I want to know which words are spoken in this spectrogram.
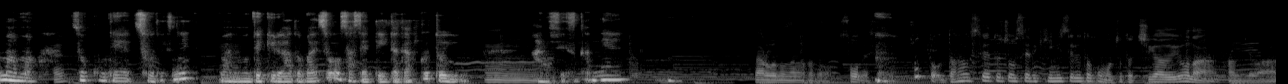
まあまあ、そこでそうですね、あのできるアドバイスをさせていただくという感じですかね。なるほど、なるほど。そうですね。ちょっと男性と女性で気にするところもちょっと違うような感じは、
